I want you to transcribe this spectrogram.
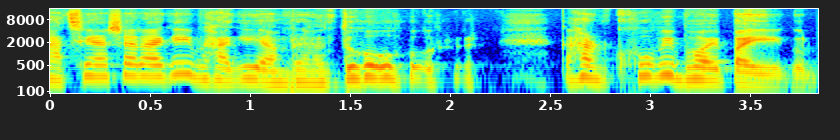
কাছে আসার আগেই ভাগি আমরা দৌড়, কারণ খুবই ভয় পাই এগুলো।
